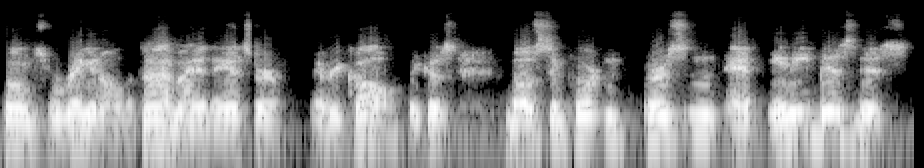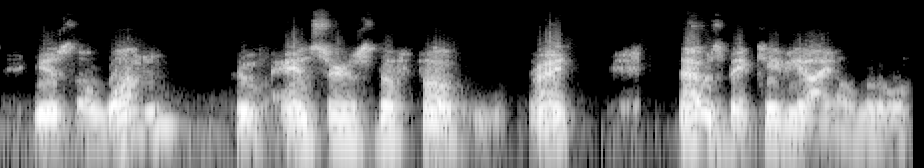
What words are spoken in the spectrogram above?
phones were ringing all the time. I had to answer every call because most important person at any business is the one who answers the phone, right? That was a big KVIL rule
